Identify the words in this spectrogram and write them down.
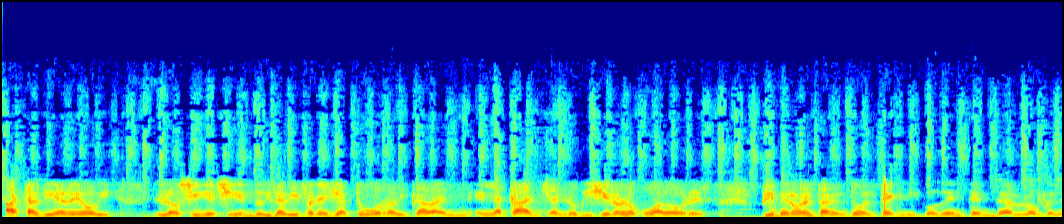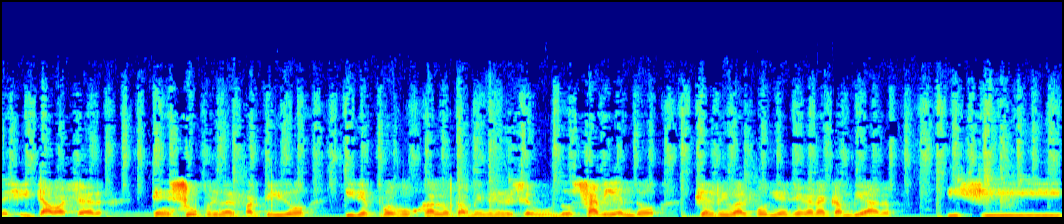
Hasta el día de hoy lo sigue siendo. Y la diferencia estuvo radicada en, la cancha, en lo que hicieron los jugadores. Primero en el talento del técnico, de entender lo que necesitaba hacer en su primer partido y después buscarlo también en el segundo, sabiendo que el rival podía llegar a cambiar y si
